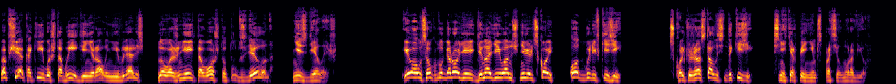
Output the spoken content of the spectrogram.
Вообще, какие бы штабы и генералы не являлись, но важней того, что тут сделано, не сделаешь. Его высокоблагородие Геннадий Иванович Невельской отбыли в Кизи. Сколько же осталось до Кизи? С нетерпением спросил Муравьев.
